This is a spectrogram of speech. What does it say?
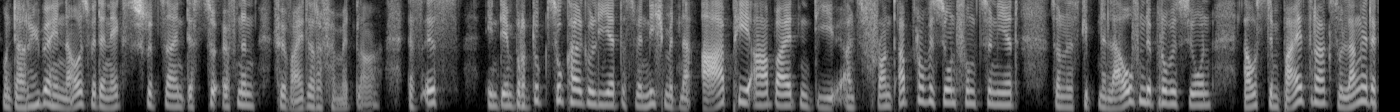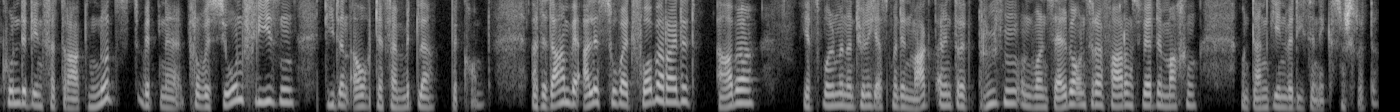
Und darüber hinaus wird der nächste Schritt sein, das zu öffnen für weitere Vermittler. Es ist in dem Produkt so kalkuliert, dass wir nicht mit einer AP arbeiten, die als Front-up-Provision funktioniert, sondern es gibt eine laufende Provision aus dem Beitrag. Solange der Kunde den Vertrag nutzt, wird eine Provision fließen, die dann auch der Vermittler bekommt. Also da haben wir alles soweit vorbereitet, aber Jetzt wollen wir natürlich erstmal den Markteintritt prüfen und wollen selber unsere Erfahrungswerte machen und dann gehen wir diese nächsten Schritte.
